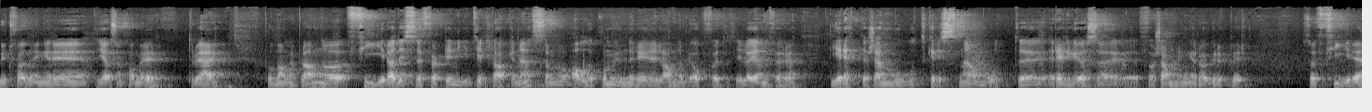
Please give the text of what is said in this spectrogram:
utfordringer i tida som kommer, tror jeg, på mange plan. Og fire av disse 49 tiltakene, som nå alle kommuner i landet blir oppfordret til å gjennomføre, de retter seg mot kristne og mot eh, religiøse forsamlinger og grupper. Så fire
